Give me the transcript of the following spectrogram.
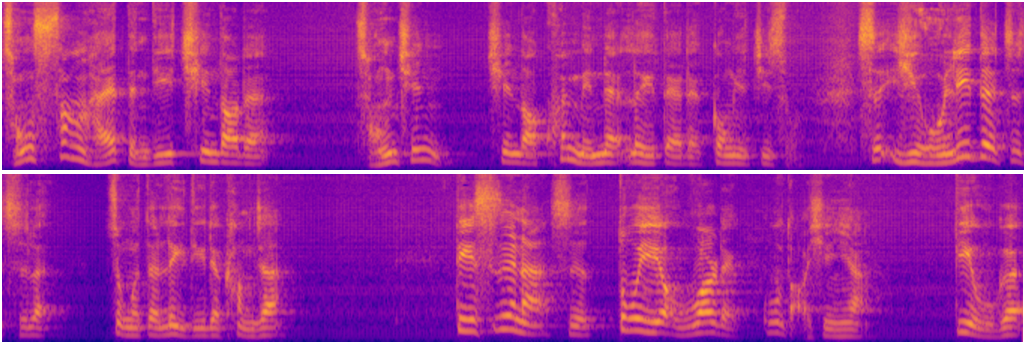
从上海等地迁到的重庆、迁到昆明的那一带的工业基础，是有力的支持了中国的内地的抗战。第四个呢是独一无二的孤岛现象，第五个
